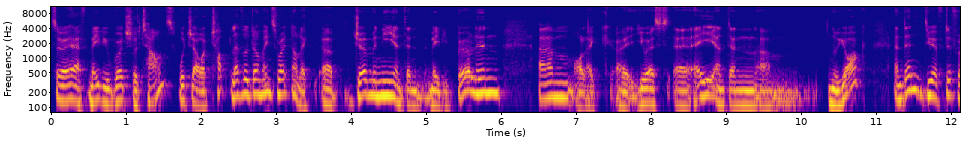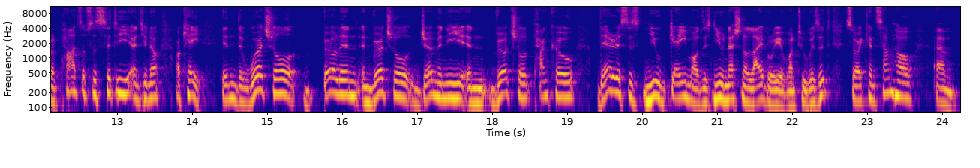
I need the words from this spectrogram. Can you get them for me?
So we have maybe virtual towns, which are our top level domains right now, like uh, Germany and then maybe Berlin, um, or like uh, USA and then um, New York. And then you have different parts of the city, and you know, okay, in the virtual Berlin, in virtual Germany, in virtual Pankow, there is this new game or this new national library I want to visit. So I can somehow um,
